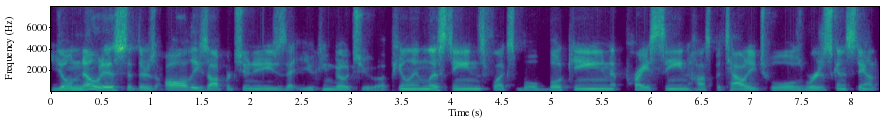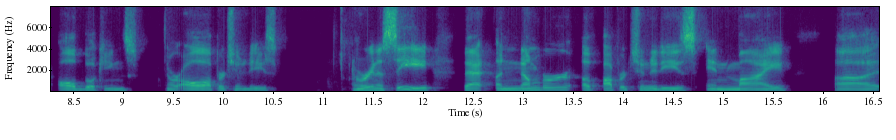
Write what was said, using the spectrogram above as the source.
you'll notice that there's all these opportunities that you can go to appealing listings, flexible booking, pricing, hospitality tools. We're just going to stay on all bookings or all opportunities. And we're going to see that a number of opportunities in my uh,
